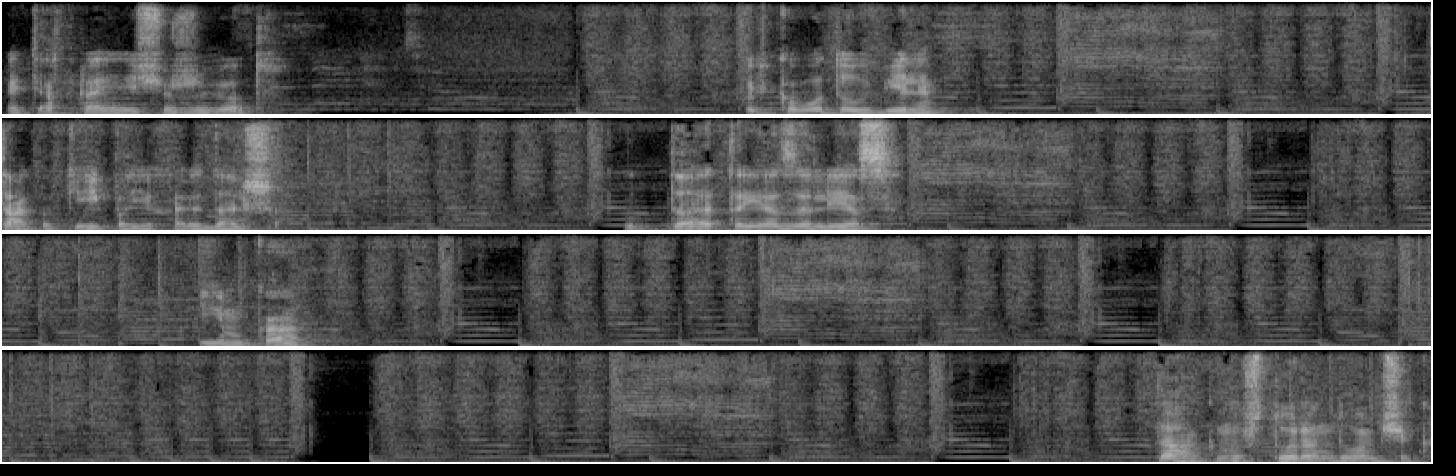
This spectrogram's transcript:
Хотя Фрейя еще живет. Хоть кого-то убили. Так, окей, поехали дальше. Куда это я залез? Имка. Так, ну что, рандомчик.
